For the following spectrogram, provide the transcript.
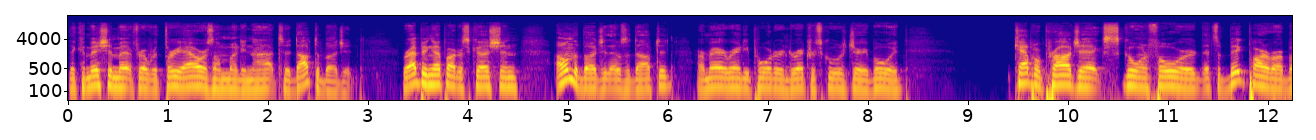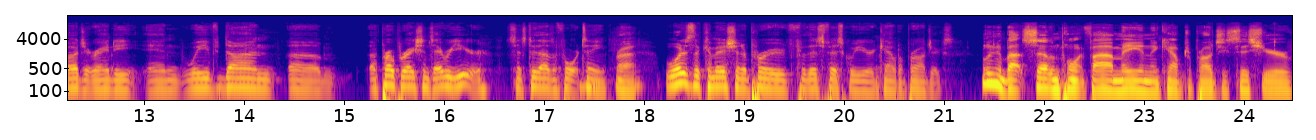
The commission met for over 3 hours on Monday night to adopt a budget. Wrapping up our discussion on the budget that was adopted, our Mayor Randy Porter and Director of Schools Jerry Boyd. Capital projects going forward, that's a big part of our budget, Randy, and we've done um, appropriations every year since 2014. Right. What is the commission approved for this fiscal year in capital projects? Looking at about seven point five million in capital projects this year.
